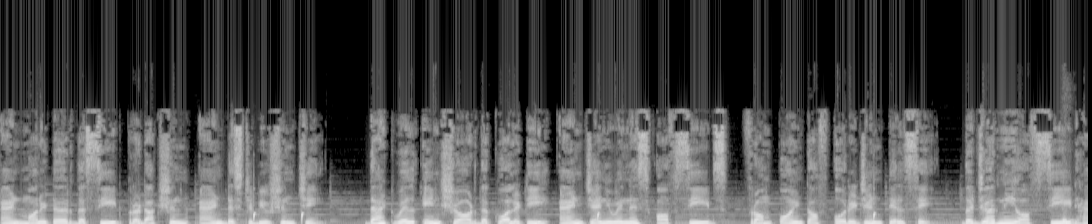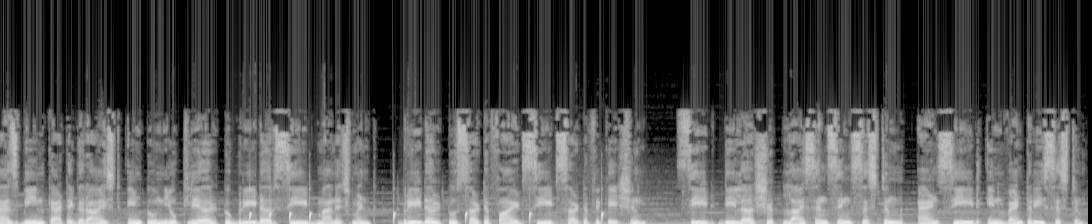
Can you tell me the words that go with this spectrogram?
and monitor the seed production and distribution chain that will ensure the quality and genuineness of seeds from point of origin till sale. The journey of seed has been categorized into nuclear to breeder seed management, breeder to certified seed certification, seed dealership licensing system and seed inventory system.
